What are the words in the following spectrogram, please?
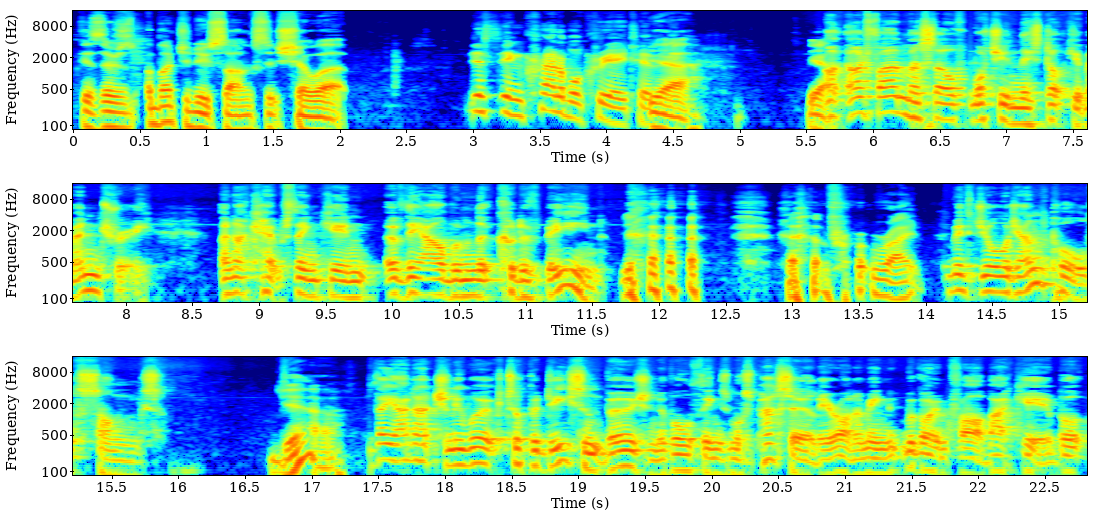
because there's a bunch of new songs that show up. Just incredible creativity. Yeah, yeah, I, I found myself watching this documentary and I kept thinking of the album that could have been. right. With George and Paul's songs. Yeah, They had actually worked up a decent version of All Things Must Pass earlier on. I mean, we're going far back here, but,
